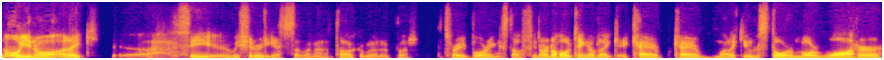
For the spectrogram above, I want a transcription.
No, you know, like, uh, see, we should really get someone on to talk about it, but it's very boring stuff. You know, the whole thing of like a carb carb molecule store more water,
